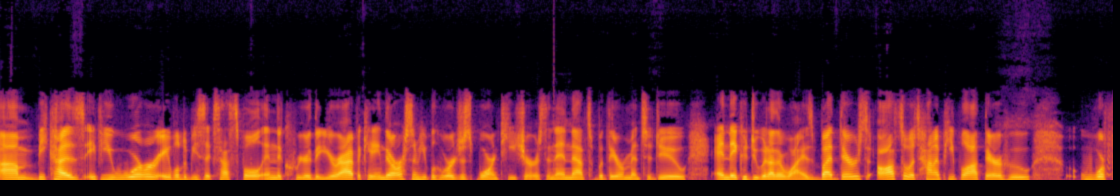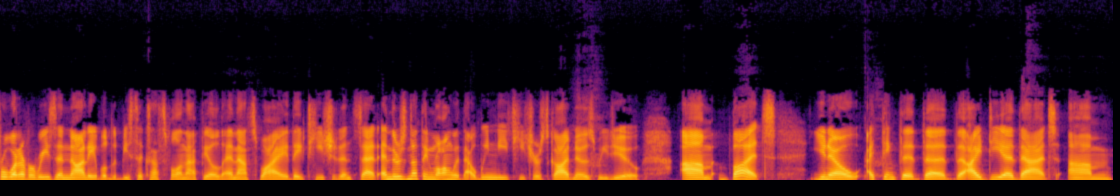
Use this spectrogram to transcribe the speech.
um, because if you were able to be successful in the career that you're advocating, there are some people who are just born teachers, and, and that's what they were meant to do, and they could do it otherwise. But there's also a ton of people out there who were, for whatever reason, not able to be successful in that field, and that's why they teach it instead. And there's nothing wrong with that. We need teachers. God knows we do. Um, but you know, I think that the the idea that um,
